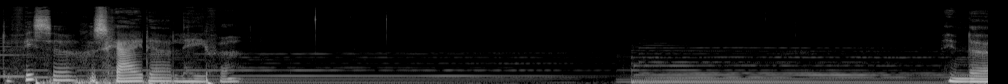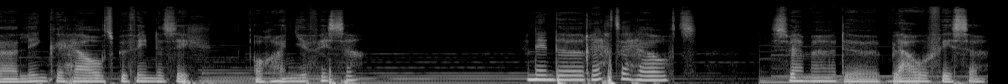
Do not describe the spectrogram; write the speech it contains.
de vissen gescheiden leven. In de linkerhelft bevinden zich oranje vissen. En in de rechterhelft zwemmen de blauwe vissen.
